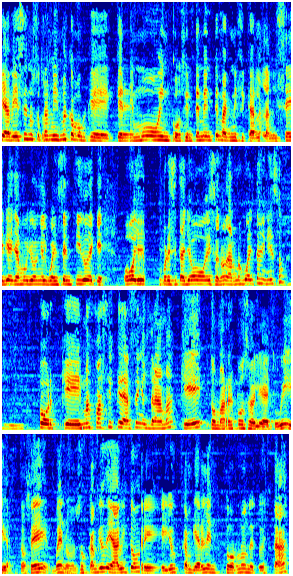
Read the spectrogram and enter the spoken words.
que a veces nosotras mismas como que queremos inconscientemente magnificar la, la, miseria, llamo yo en el buen sentido de que, oye, pobrecita yo, eso, ¿no? Darnos vueltas en eso, porque es más fácil quedarse en el drama que tomar responsabilidad de tu vida. Entonces, bueno, esos cambios de hábitos, entre ellos cambiar el entorno donde tú estás,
